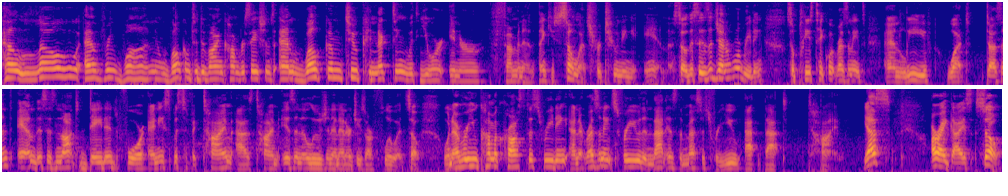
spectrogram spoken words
Hello, everyone. Welcome to Divine Conversations and welcome to Connecting with Your Inner Feminine. Thank you so much for tuning in. So, this is a general reading, so please take what resonates and leave what doesn't. And this is not dated for any specific time, as time is an illusion and energies are fluid. So, whenever you come across this reading and it resonates for you, then that is the message for you at that time. Yes? All right, guys. So,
